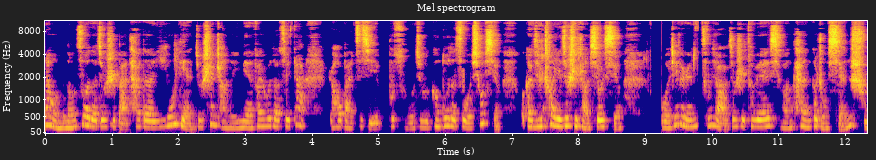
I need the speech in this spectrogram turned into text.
那我们能做的就是把他的优点，就擅长的一面发挥到最大，然后把自己不足就更多的自我修行。我感觉创业就是一场修行。我这个人从小就是特别喜欢看各种闲书，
